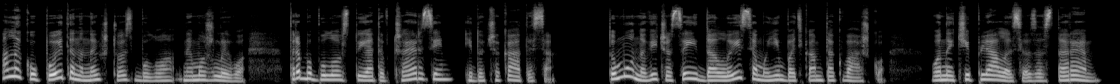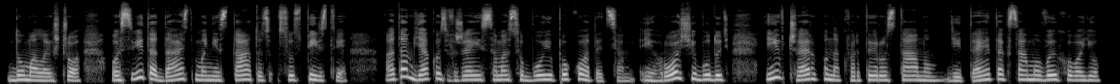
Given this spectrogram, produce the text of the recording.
але купити на них щось було неможливо. Треба було стояти в черзі і дочекатися. Тому нові часи й далися моїм батькам так важко. Вони чіплялися за старе, думали, що освіта дасть мені статус в суспільстві, а там якось вже і саме собою покотиться, і гроші будуть, і в чергу на квартиру стану, дітей так само виховаю.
